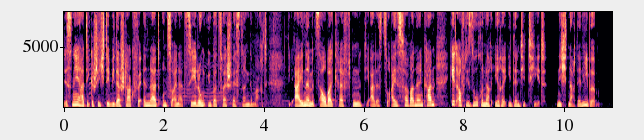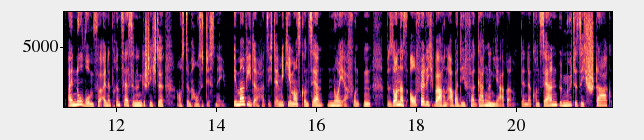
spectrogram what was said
Disney hat die Geschichte wieder stark verändert und zu einer Erzählung über zwei Schwestern gemacht. Die eine mit Zauberkräften, die alles zu Eis verwandeln kann, geht auf die Suche nach ihrer Identität, nicht nach der Liebe. Ein Novum für eine Prinzessinnengeschichte aus dem Hause Disney. Immer wieder hat sich der Mickey Mouse Konzern neu erfunden. Besonders auffällig waren aber die vergangenen Jahre, denn der Konzern bemühte sich stark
